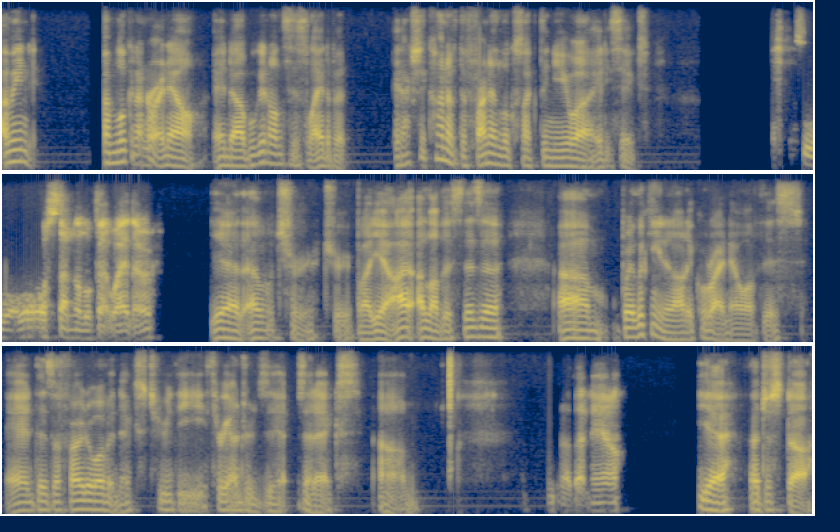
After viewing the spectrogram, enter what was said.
I mean, I'm looking at it right now, and uh, we'll get onto this later, but it actually kind of the front end looks like the new uh, 86. We're all starting to look that way, though. Yeah, oh, true, true. But yeah, I, I love this. There's a um, we're looking at an article right now of this, and there's a photo of it next to the 300 Z, ZX. Um, that now. yeah, that just uh,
